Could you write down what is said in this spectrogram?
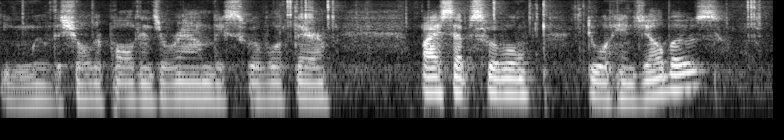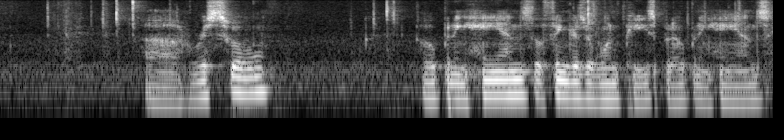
You can move the shoulder pauldrons around, they swivel up there. Bicep swivel, dual hinge elbows, uh, wrist swivel, opening hands. The fingers are one piece, but opening hands.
